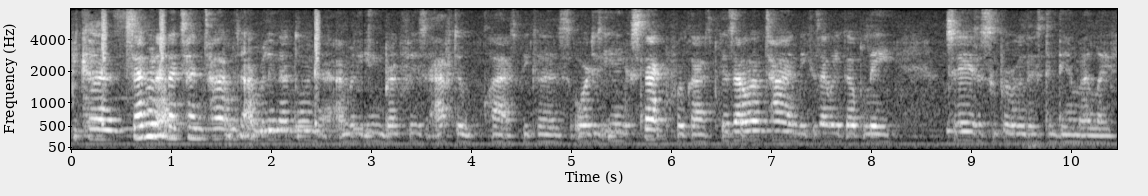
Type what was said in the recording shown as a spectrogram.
because seven out of ten times i'm really not doing that. I'm really eating breakfast after class because or just eating a snack before class because i don't have time because i wake up late. Today is a super realistic day in my life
